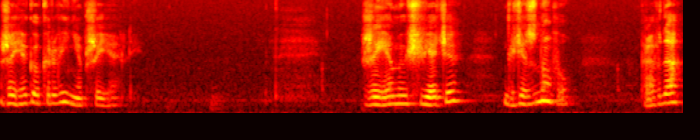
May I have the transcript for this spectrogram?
że Jego krwi nie przyjęli. Żyjemy w świecie, gdzie znowu, prawda,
